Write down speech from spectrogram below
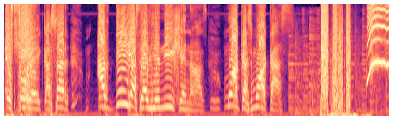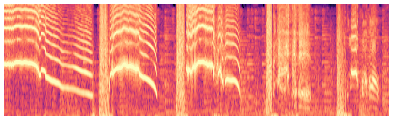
Es hora de cazar ardillas alienígenas. Muacas, muacas.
